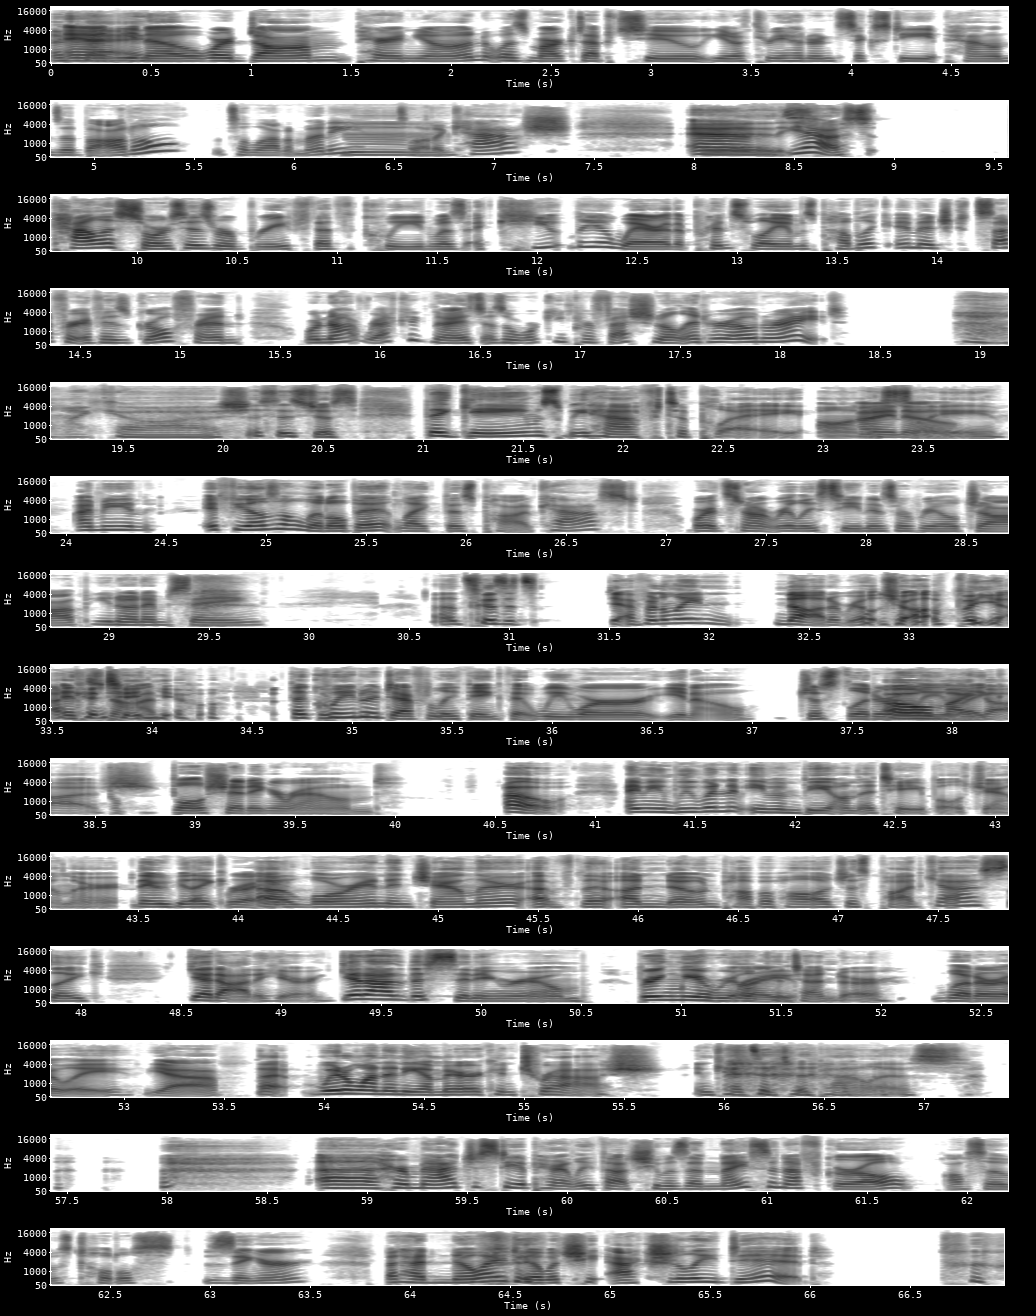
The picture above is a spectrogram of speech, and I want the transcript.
And you know where dom perignon was marked up to you know 360 pounds a bottle. It's a lot of money. It's a lot of Mm. cash. And yes palace sources were briefed that the queen was acutely aware that prince william's public image could suffer if his girlfriend were not recognized as a working professional in her own right Oh my gosh. This is just the games we have to play, I know. honestly. I mean, it feels a little bit like this podcast where it's not really seen as a real job. You know what I'm saying? That's because it's definitely not a real job. But yeah, It's not. continue. the queen would definitely think that we were, you know, just literally Oh my like gosh. bullshitting around. Oh, I mean, we wouldn't even be on the table, Chandler. They would be like, Right. uh, Lauren and Chandler of the Unknown Pop Apologist podcast. Like, get out of here. Get out of the sitting room. Bring me a real Right. contender. Literally. Yeah. That we don't want any American trash in Kensington Palace. Uh, Her Majesty apparently thought she was a nice enough girl, also a total zinger, but had no idea what she actually did.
